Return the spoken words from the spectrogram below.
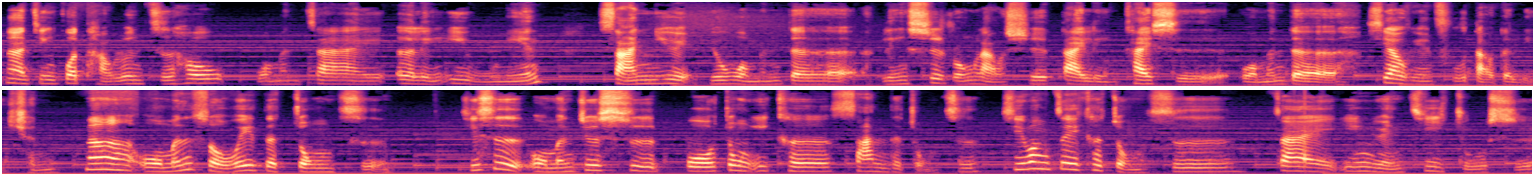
那经过讨论之后，我们在二零一五年三月，由我们的林世荣老师带领，开始我们的校园辅导的旅程。那我们所谓的宗旨，其实我们就是播种一颗善的种子，希望这颗种子在因缘具足时，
